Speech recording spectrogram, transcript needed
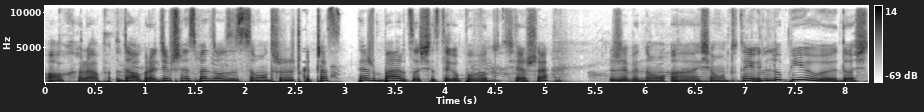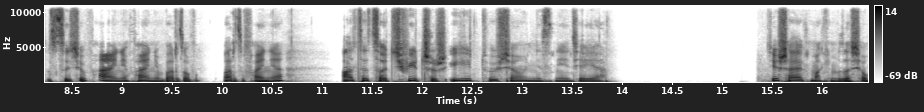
Ochlap. Dobra, dziewczyny spędzą ze sobą troszeczkę czas. Też bardzo się z tego powodu cieszę, że będą e, się tutaj lubiły dosyć. Fajnie, fajnie, bardzo, bardzo fajnie. A ty co, ćwiczysz i tu się nic nie dzieje. Cisza jak makiem zasiał.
